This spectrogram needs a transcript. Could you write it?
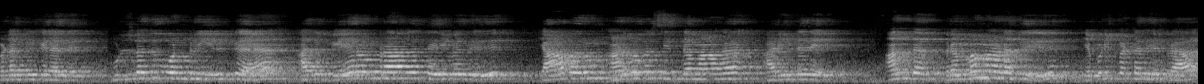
விளங்குகிறது. உள்ளது ஒன்று இருக்க அது வேறொன்றாக தெரிவது யாவரும் அனுபவ சித்தமாக அறிந்ததே. அந்த பிரம்மமானது எப்படிப்பட்டது என்றால்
